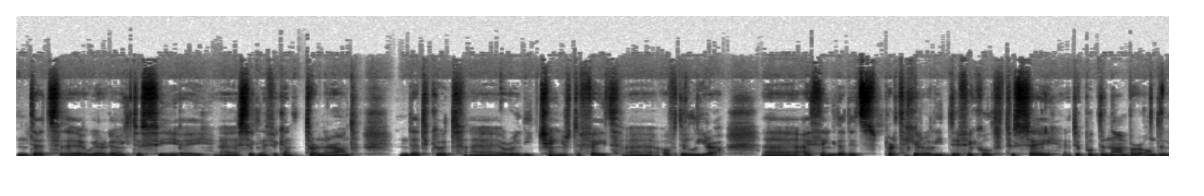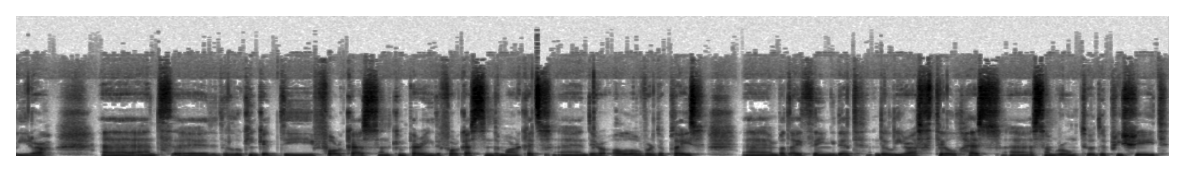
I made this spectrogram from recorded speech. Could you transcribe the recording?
that uh, we are going to see a, a significant turnaround that could uh, really change the fate uh, of the lira. I think that it's particularly difficult to say to put the number on the lira, and looking at the forecasts and comparing the forecasts in the markets, they're all over the place. but I think that the lira still has some room to depreciate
